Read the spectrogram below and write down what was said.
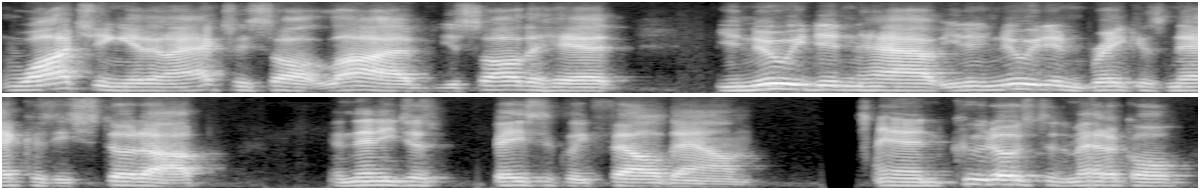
watching it, and I actually saw it live. You saw the hit. You knew he didn't have. You knew he didn't break his neck because he stood up, and then he just basically fell down. And kudos to the medical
